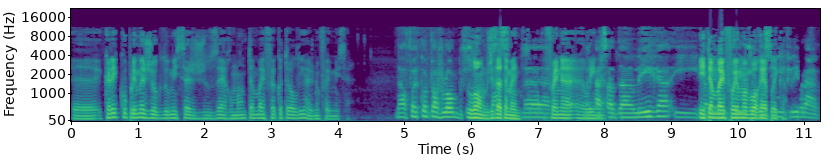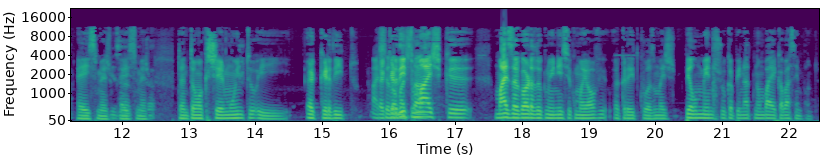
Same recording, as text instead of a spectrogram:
Uh, creio que o primeiro jogo do Mr. José Romão também foi contra o Leões, não foi, Mr.? Não, foi contra os Lombos. Lombos, taça- exatamente. na- foi na, na ali na- taça da Liga e, E também foi uma um boa assim réplica. equilibrado. É isso mesmo, é Exato, isso mesmo. exato. Portanto, estão a crescer muito e acredito, Mais acredito mais que, mais agora do que no início, como é óbvio, acredito que o Azemeiros, pelo menos o campeonato não vai acabar sem pontos.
